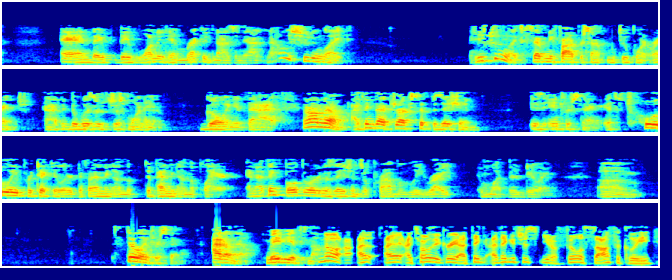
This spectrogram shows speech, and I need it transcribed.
And they've, they've wanted him recognizing that. Now he's shooting like, he's shooting like 75% from two point range. And I think the Wizards just want him going at that. And I don't know. I think that juxtaposition is interesting. It's totally particular depending on the depending on the player. And I think both organizations are probably right in what they're doing. Um, still interesting. I don't know. Maybe it's not. No, I, I I totally agree. I think I think it's just you know philosophically,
